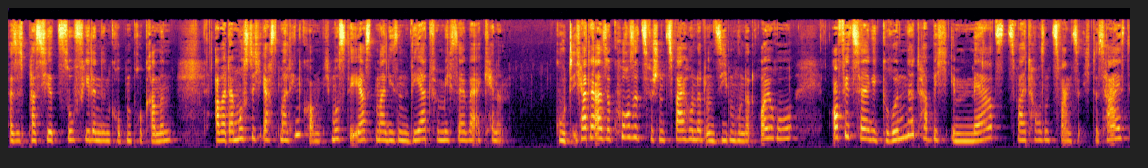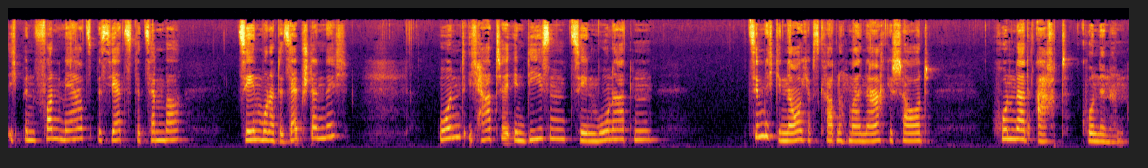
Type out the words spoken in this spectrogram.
Also es passiert so viel in den Gruppenprogrammen. Aber da musste ich erst mal hinkommen. Ich musste erst mal diesen Wert für mich selber erkennen. Gut, ich hatte also Kurse zwischen 200 und 700 Euro. Offiziell gegründet habe ich im März 2020. Das heißt, ich bin von März bis jetzt Dezember zehn Monate selbstständig und ich hatte in diesen zehn Monaten ziemlich genau, ich habe es gerade nochmal nachgeschaut, 108 Kundinnen.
